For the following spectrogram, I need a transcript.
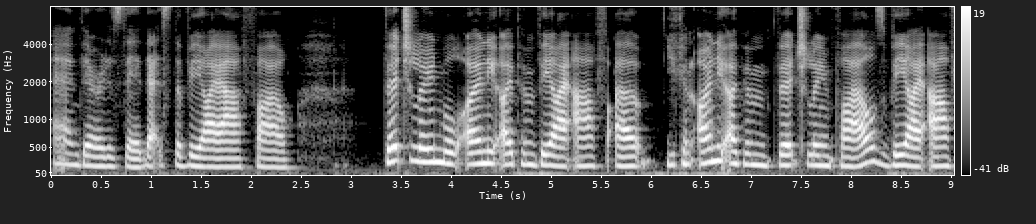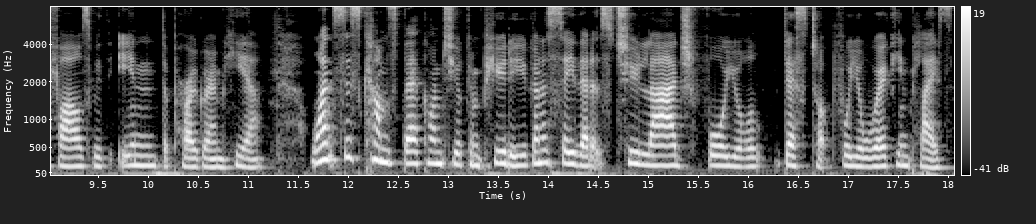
And there it is there. That's the VIR file. Virtualoon will only open VIR, uh, you can only open Virtualoon files, VIR files within the program here. Once this comes back onto your computer, you're going to see that it's too large for your desktop, for your working place.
